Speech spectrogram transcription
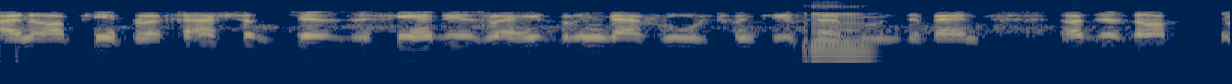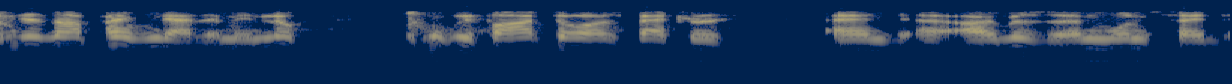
I know people are fashion. Just if he had his way, he'd bring that rule 27 Mm. in the bend. No, there's not. There's no point in that. I mean, look, we fought those battles, and uh, I was on one side.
